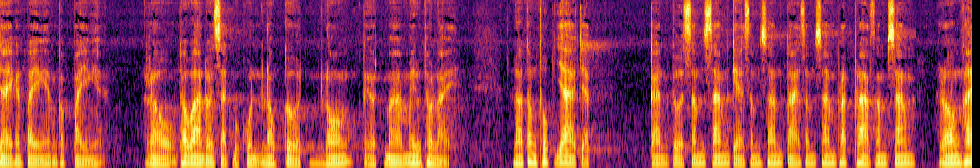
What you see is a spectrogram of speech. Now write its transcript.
จัยกันไปอย่างเงี้ยมันก็ไปอย่างเงี้ยเราถ้าว่าโดยสัตว์บุคคลเราเกิดร้องเกิดมาไม่รู้เท่าไหร่ เราต้องทุกข์ยากจาก การเกิดซ้ำๆแก่ซ้ำๆตายซ้ำๆพลัดพรากซ้ำๆร้องไห้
